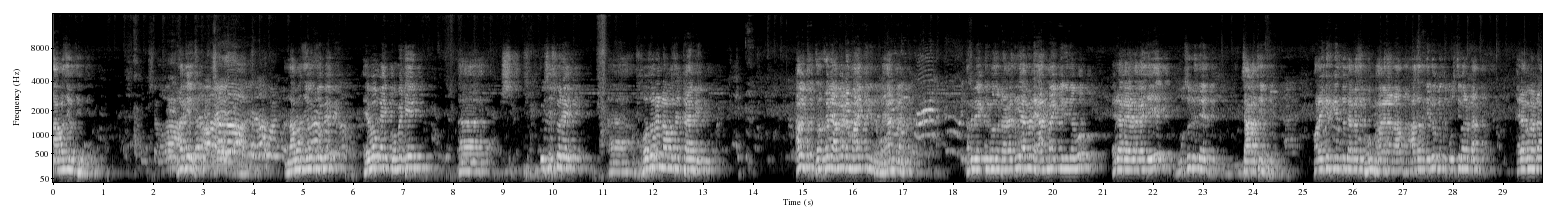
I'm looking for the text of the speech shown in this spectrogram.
নামাজি হতে হবে নাকি? নামাজি হতে হবে এবং এই কমিটির বিশেষ করে ফজরের নামাজের টাইমিং আমি তো দরকারে আমি একটা মাইক কিনে দেবো হ্যান্ড মাইক আমি ব্যক্তিগত টাকা দিয়ে আমি একটা হ্যান্ড মাইক কিনে দেবো। এলাকায় এলাকায় যেয়ে মুসলিদের জাগাতে হবে। অনেকের কিন্তু দেখা যাচ্ছে ঘুম ভাঙে না নাম আজান দিলেও কিন্তু বুঝতে পারে না। এরকম একটা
